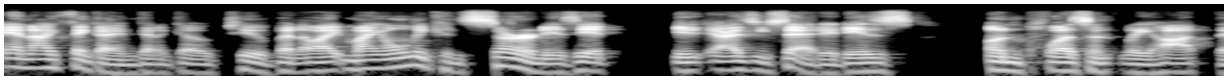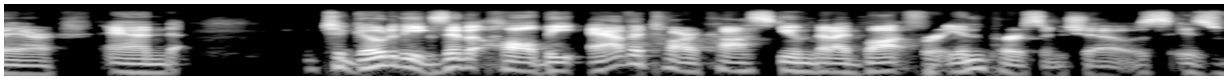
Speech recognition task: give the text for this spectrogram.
and I think I am going to go too, but like, my only concern is it, it, as you said, it is unpleasantly hot there. And to go to the exhibit hall, the avatar costume that I bought for in person shows is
